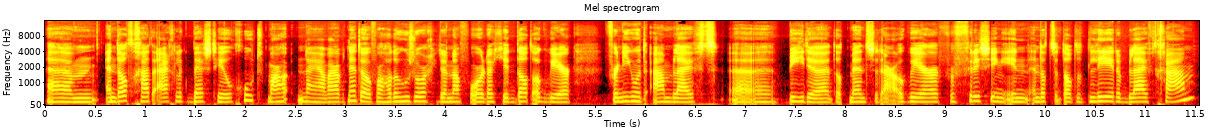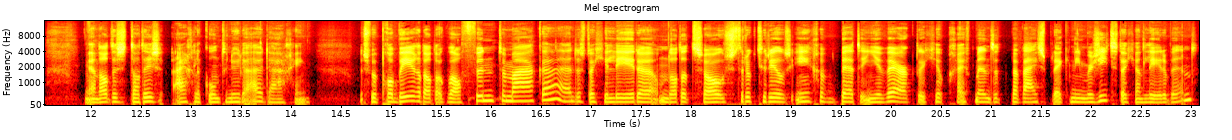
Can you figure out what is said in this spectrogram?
Um, en dat gaat eigenlijk best heel goed. Maar nou ja, waar we het net over hadden, hoe zorg je er nou voor dat je dat ook weer vernieuwend aan blijft uh, bieden? Dat mensen daar ook weer verfrissing in en dat, dat het leren blijft gaan. En dat is, dat is eigenlijk continu de uitdaging. Dus we proberen dat ook wel fun te maken. Hè? Dus dat je leren, omdat het zo structureel is ingebed in je werk, dat je op een gegeven moment het bij wijze van spreken niet meer ziet dat je aan het leren bent.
